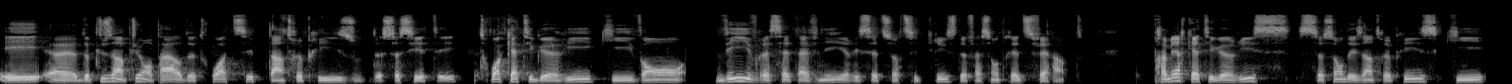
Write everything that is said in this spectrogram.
Et euh, de plus en plus, on parle de trois types d'entreprises ou de sociétés, trois catégories qui vont vivre cet avenir et cette sortie de crise de façon très différente. Première catégorie, ce sont des entreprises qui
